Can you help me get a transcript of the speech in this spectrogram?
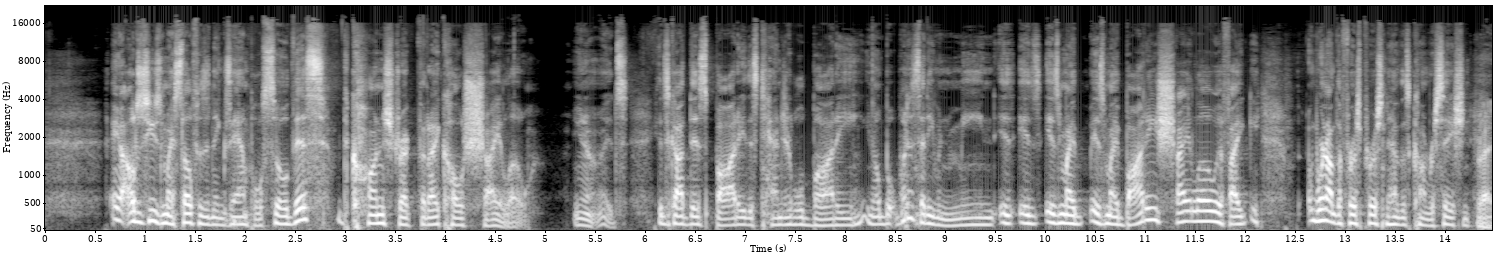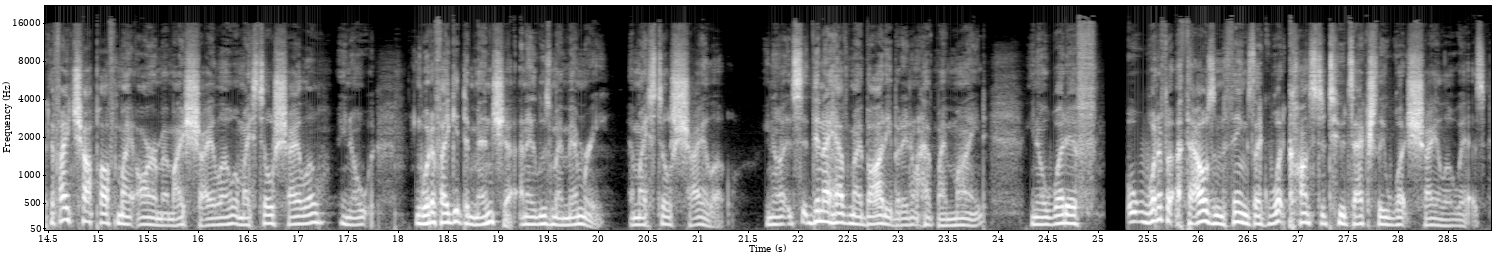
I'll just use myself as an example. So this construct that I call Shiloh, you know, it's it's got this body, this tangible body, you know, but what does that even mean? Is is, is my is my body Shiloh? If I we're not the first person to have this conversation. Right. If I chop off my arm, am I Shiloh? Am I still Shiloh? You know, what if I get dementia and I lose my memory? Am I still Shiloh? You know, it's then I have my body, but I don't have my mind. You know, what if what if a thousand things like what constitutes actually what Shiloh is?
